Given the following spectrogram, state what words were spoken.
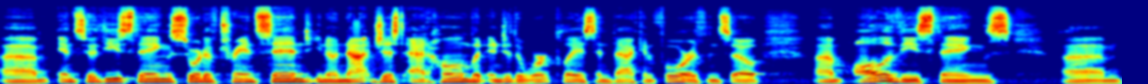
um, and so these things sort of transcend you know not just at home but into the workplace and back and forth. And so um, all of these things. Um,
